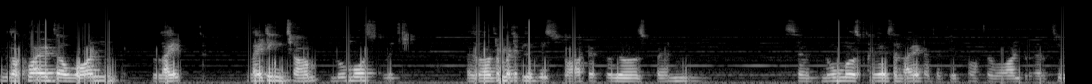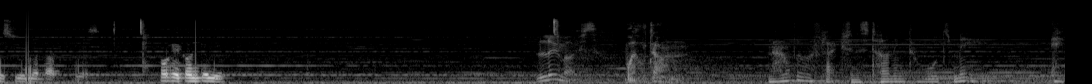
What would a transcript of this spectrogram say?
You acquired the wand light lighting charm, Lumos, which has automatically been slotted to your spell set. Lumos creates a light at the tip of the wand to help you see in the darkness. Okay, continue. Lumos. Well done. Now the reflection is turning towards me. It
